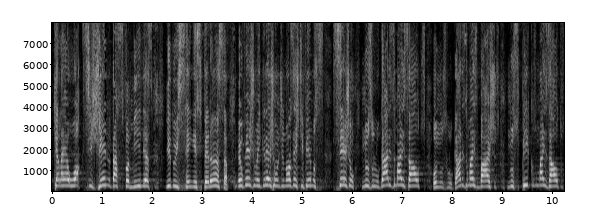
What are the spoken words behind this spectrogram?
que ela é o oxigênio das famílias e dos sem esperança. Eu vejo uma igreja onde nós estivemos, sejam nos lugares mais altos ou nos lugares mais baixos, nos picos mais altos,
